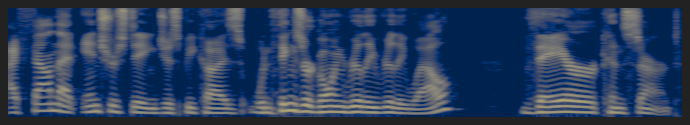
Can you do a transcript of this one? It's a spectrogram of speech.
I found that interesting just because when things are going really, really well, they're concerned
